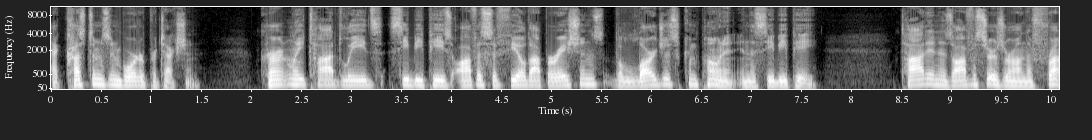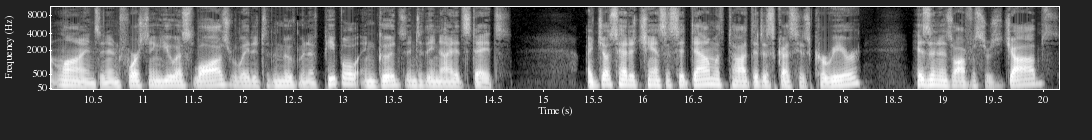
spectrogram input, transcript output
at Customs and Border Protection. Currently, Todd leads CBP's Office of Field Operations, the largest component in the CBP. Todd and his officers are on the front lines in enforcing U.S. laws related to the movement of people and goods into the United States. I just had a chance to sit down with Todd to discuss his career, his and his officers' jobs,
